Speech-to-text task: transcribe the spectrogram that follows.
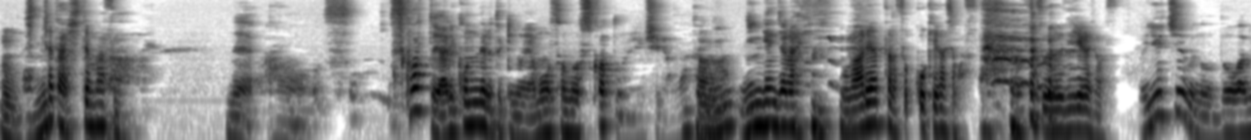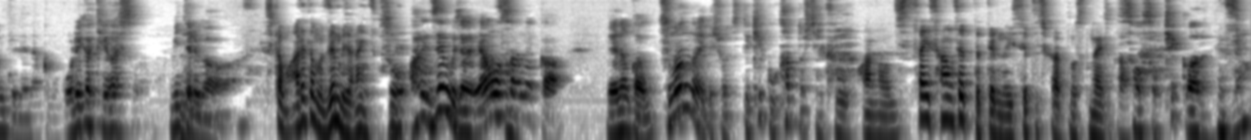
うん、を知っちゃしてますもん。ね、あの、ススクワットやり込んでる時の山本さんのスクワットの練習量、本当に人人間じゃない。僕あれやったら速攻怪我します。普通に怪我します。YouTube の動画見てね、なんか俺が怪我したの。見てる側は。しかもあれでも全部じゃないんですよね。、そうあれ全部じゃない。山本さんなんか、え、なんか、つまんないでしょ？つって結構カットしてるかそう。あの、実際3セットやってるの1セットしか載せてないとか。ら。そうそう、結構あるんですよ。だ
